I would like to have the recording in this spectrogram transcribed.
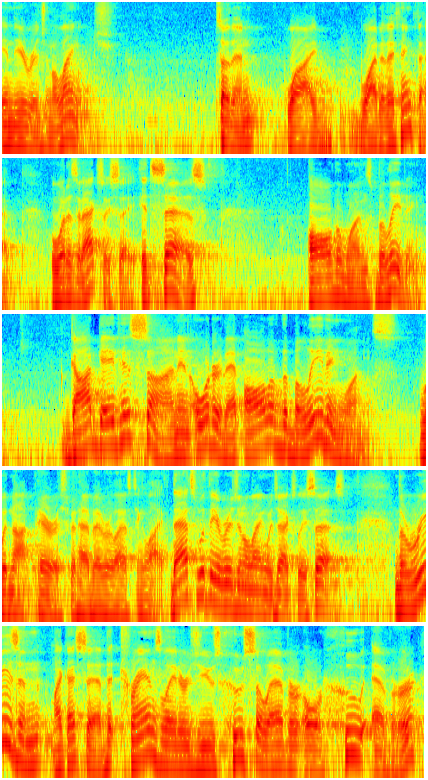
in the original language. So then, why why do they think that? Well, what does it actually say? It says all the ones believing. God gave his son in order that all of the believing ones would not perish but have everlasting life. That's what the original language actually says. The reason, like I said, that translators use whosoever or whoever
